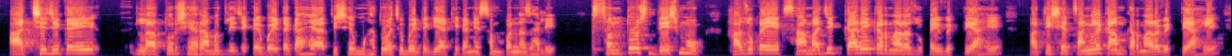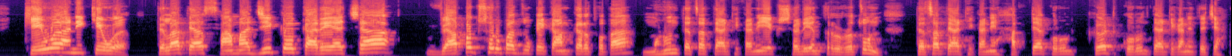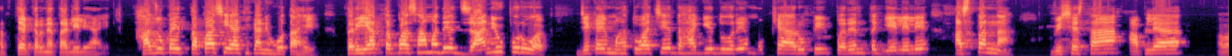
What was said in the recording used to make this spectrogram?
आजचे जे काही लातूर शहरामधली जे काही बैठक आहे अतिशय महत्वाची बैठक या ठिकाणी संपन्न झाली. संतोष देशमुख हा जो काही एक सामाजिक कार्य करणारा जो काही व्यक्ती आहे अतिशय चांगलं काम करणारा व्यक्ती आहे केवळ आणि केवळ त्याला त्या सामाजिक कार्याच्या व्यापक स्वरूपात जो काही काम करत होता म्हणून त्याचा त्या ठिकाणी एक षडयंत्र रचून त्याचा त्या ठिकाणी हत्या करून कट करून त्या ठिकाणी त्याची हत्या करण्यात आलेली आहे. हा जो काही तपास या ठिकाणी होत आहे तर या तपासामध्ये जाणीवपूर्वक जे काही महत्त्वाचे धागे दोरे मुख्य आरोपी पर्यंत गेलेले असताना विशेषतः आपल्या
